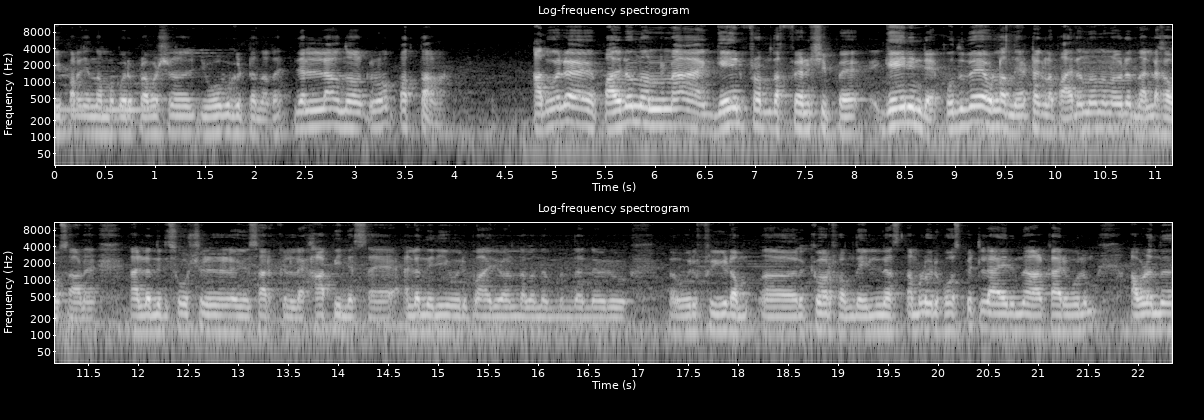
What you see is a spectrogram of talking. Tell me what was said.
ഈ പറഞ്ഞ നമുക്കൊരു പ്രൊഫഷണൽ ജോബ് കിട്ടുന്നത് ഇതെല്ലാം ഒന്ന് നോക്കുമ്പോൾ പത്താണ്. അതുപോലെ പതിനൊന്ന് പറഞ്ഞാൽ ഗെയിൻ ഫ്രം ദ ഫ്രണ്ട്ഷിപ്പ് ഗെയിനിന്റെ പൊതുവേ ഉള്ള നേട്ടങ്ങൾ പതിനൊന്ന് എന്ന് പറഞ്ഞാൽ ഒരു നല്ല ഹൗസാണ് അല്ലെങ്കിൽ സോഷ്യൽ സർക്കിളിലെ ഹാപ്പിനെസ് അല്ലെങ്കിൽ ഈ ഒരു ബന്ധം തന്നെ ഒരു ഒരു freedom recover from the illness നമ്മളൊരു ഹോസ്പിറ്റലായിരുന്ന ആൾക്കാർ പോലും അവിടെ നിന്ന്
